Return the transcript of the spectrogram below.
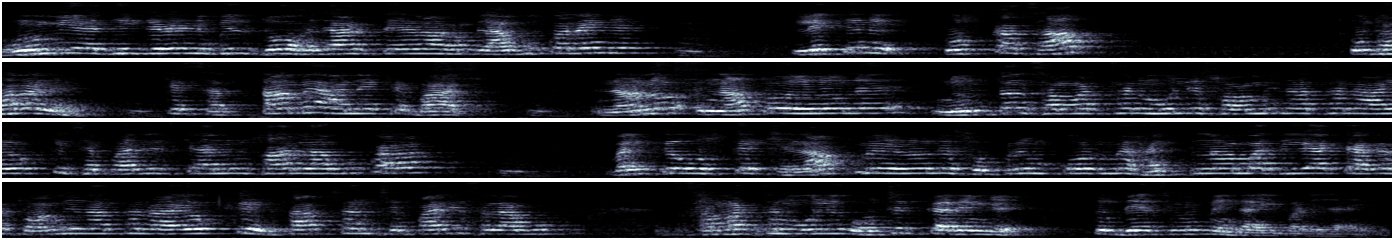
भूमि अधिग्रहण बिल 2013 हम लागू करेंगे। लेकिन उसका साफ़ उदाहरण है कि सत्ता में आने के बाद नानो, ना तो इन्होंने न्यूनतम समर्थन मूल्य स्वामीनाथन आयोग की सिफारिश के अनुसार लागू करा, बल्कि उसके खिलाफ में इन्होंने सुप्रीम कोर्ट में हल्फनामा दिया कि अगर स्वामीनाथन आयोग के हिसाब से हम सिफारिश लागू, समर्थन मूल्य घोषित करेंगे तो देश में महँगाई बढ़ जाएगी।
